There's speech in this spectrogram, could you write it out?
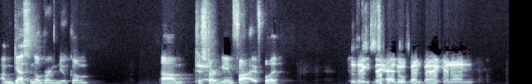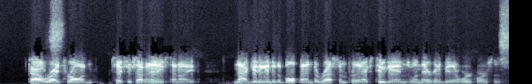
I'm guessing they'll bring Newcomb um, to Yeah. start game five, but So they they had to have been banking on Kyle Wright throwing six or seven innings tonight, not getting into the bullpen to rest them for the next two games when they were going to be their workhorses.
